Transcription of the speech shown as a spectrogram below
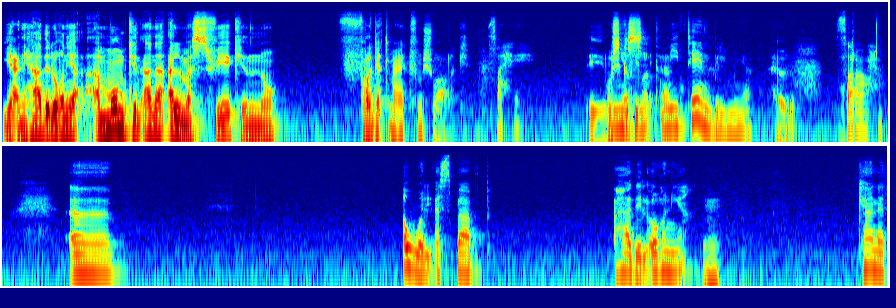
يعني هذه الأغنية ممكن أنا ألمس فيك أنه فرقت معك في مشوارك. صحيح. إيه وش قصتها؟ ميتين بالمية. حلو. صراحة. آه، أول أسباب هذه الأغنية. كانت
